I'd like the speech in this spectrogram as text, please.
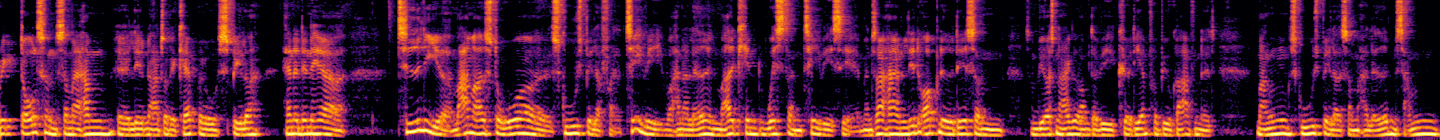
Rick Dalton, som er ham, øh, Leonardo DiCaprio spiller, han er den her tidligere, meget, meget store øh, skuespiller fra tv, hvor han har lavet en meget kendt western tv-serie, men så har han lidt oplevet det, som, som vi også snakkede om, da vi kørte hjem fra biografen, at mange skuespillere, som har lavet den samme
